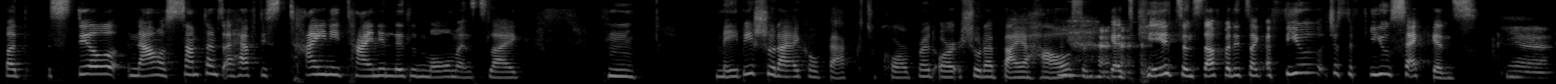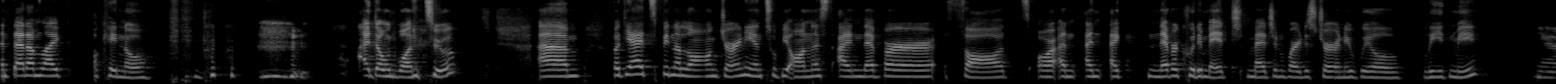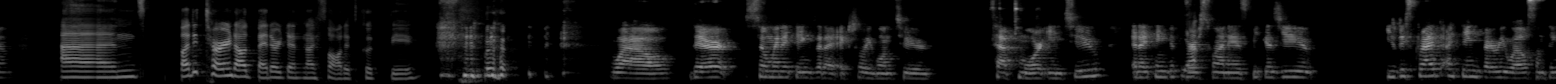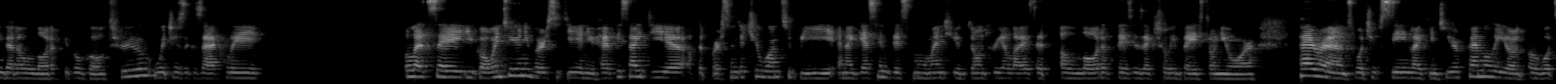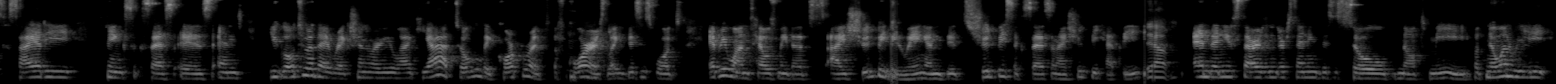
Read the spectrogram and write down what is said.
but still now sometimes i have these tiny tiny little moments like hmm maybe should I go back to corporate or should I buy a house and get kids and stuff? But it's like a few, just a few seconds. Yeah. And then I'm like, okay, no, I don't want to. Um, but yeah, it's been a long journey. And to be honest, I never thought or and, and I never could imagine imagine where this journey will lead me. Yeah. And but it turned out better than I thought it could be. wow. There are so many things that I actually want to tap more into. And I think the first yeah. one is because you you described, I think, very well something that a lot of people go through, which is exactly let's say you go into university and you have this idea of the person that you want to be and i guess in this moment you don't realize that a lot of this is actually based on your parents what you've seen like into your family or, or what society think success is and you go to a direction where you're like yeah totally corporate of mm-hmm. course like this is what everyone tells me that i should be doing and it should be success and i should be happy yeah and then you start understanding this is so not me but no one really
